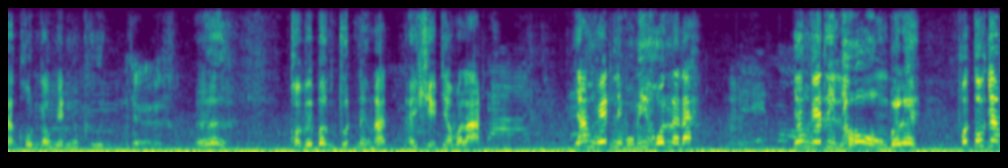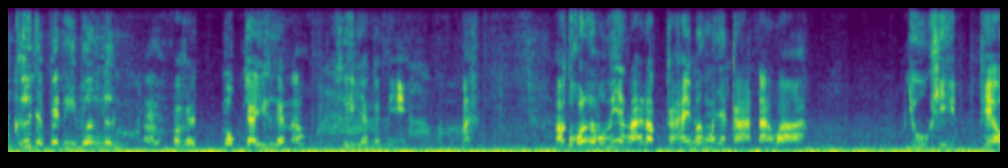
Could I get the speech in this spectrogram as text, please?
ทั้งคนกลางเว้นกลางคืน เออเออคอยไปเบิ่งจุดหนึ่งนะไอเขตเยาวราชย่างเว้นนี่บ่มีคนเลยนะอืมย่างเว้นนี่โล่งไปเลย พอตกยามคืนอยากเป็นอีกเมืองหนึ่งเอ้าก็ตกใจคือกันเอ้าคืออหยังกันนี่มาเอาทุกคนก็บ่มีอย่างไรดอกก็ให้เบิ่งบรรยากาศนะว่า อยู่เขตแถว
